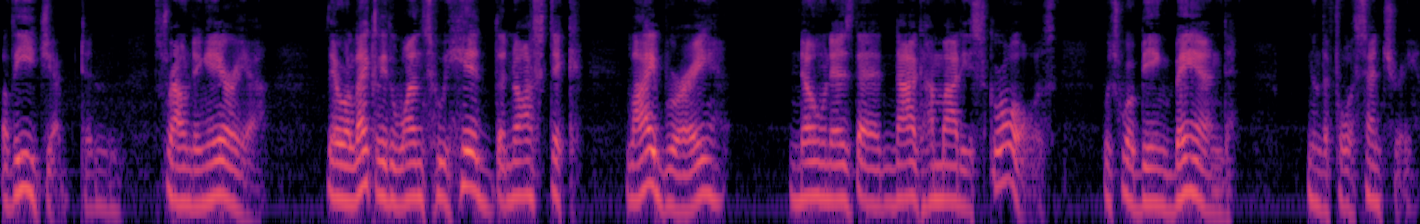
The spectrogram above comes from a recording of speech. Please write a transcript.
of Egypt and surrounding area. They were likely the ones who hid the Gnostic library known as the Nag Hammadi scrolls, which were being banned in the fourth century.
